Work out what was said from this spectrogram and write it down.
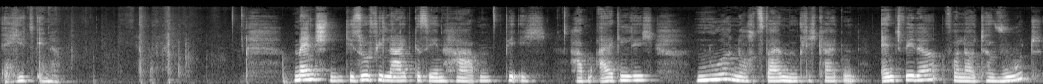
Er hielt inne. Menschen, die so viel Leid gesehen haben wie ich, haben eigentlich nur noch zwei Möglichkeiten. Entweder vor lauter Wut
